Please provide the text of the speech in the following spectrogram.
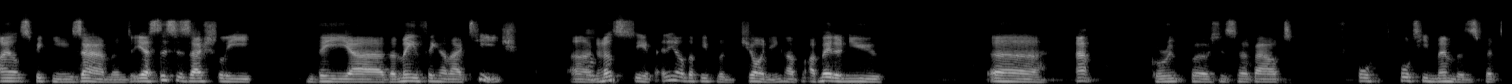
IELTS speaking exam. And yes, this is actually the uh, the main thing that I teach. Uh, okay. Let's see if any other people are joining. I've, I've made a new uh, app group, which is about 14 members, but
